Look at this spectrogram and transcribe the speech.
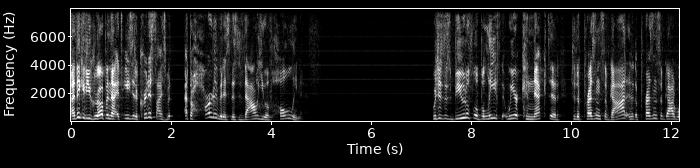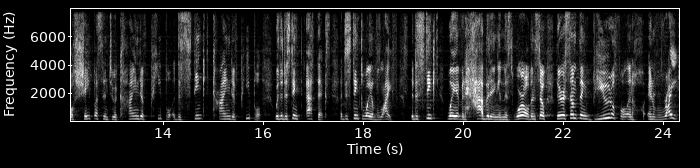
I think if you grew up in that, it's easy to criticize, but at the heart of it is this value of holiness which is this beautiful belief that we are connected to the presence of God and that the presence of God will shape us into a kind of people, a distinct kind of people with a distinct ethics, a distinct way of life, a distinct way of inhabiting in this world. And so there is something beautiful and, and right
